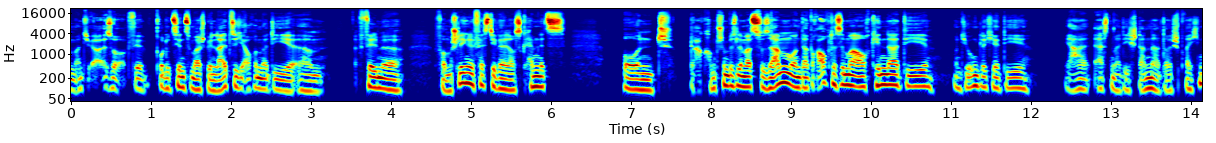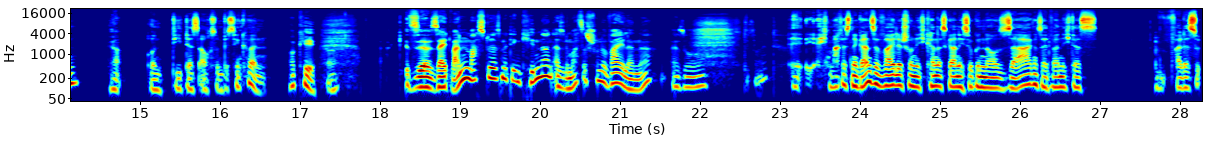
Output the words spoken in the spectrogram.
manche, also wir produzieren zum Beispiel in Leipzig auch immer die ähm, Filme vom Schlingelfestival aus Chemnitz und da kommt schon ein bisschen was zusammen und da braucht es immer auch Kinder, die und Jugendliche, die ja erstmal die Standarddeutsch sprechen und die das auch so ein bisschen können. Okay. Ja. Seit wann machst du das mit den Kindern? Also du machst das schon eine Weile, ne? Also seit? Äh, ich mache das eine ganze Weile schon. Ich kann das gar nicht so genau sagen, seit wann ich das, weil das so,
